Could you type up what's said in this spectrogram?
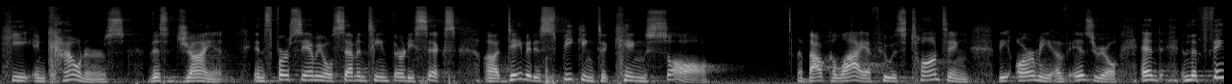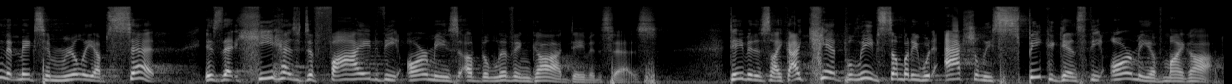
he encounters this giant. In 1 Samuel 17 36, uh, David is speaking to King Saul about Goliath, who is taunting the army of Israel. And, and the thing that makes him really upset is that he has defied the armies of the living God, David says. David is like, I can't believe somebody would actually speak against the army of my God.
